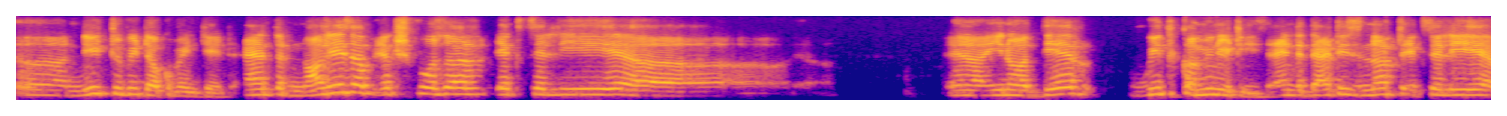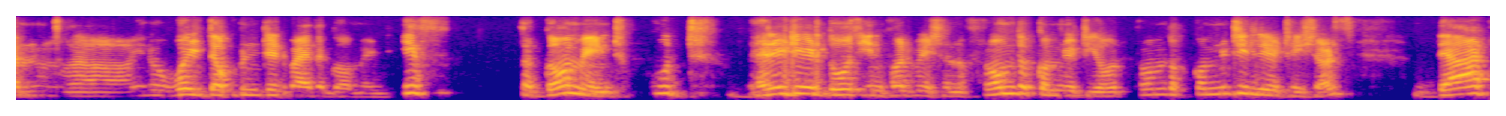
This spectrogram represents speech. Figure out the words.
uh, need to be documented. And the knowledge of exposure actually uh, uh, you know there with communities and that is not actually um, uh, you know well documented by the government. If the government could validate those information from the community or from the community research that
